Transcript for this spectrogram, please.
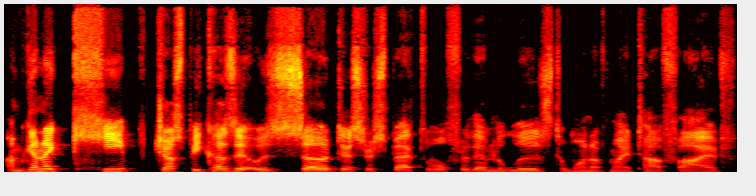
I'm going to keep just because it was so disrespectful for them to lose to one of my top five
